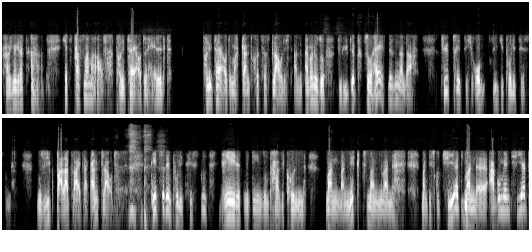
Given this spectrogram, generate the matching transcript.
Habe ich mir gedacht, aha, jetzt passen wir mal auf. Polizeiauto hält. Polizeiauto macht ganz kurz das Blaulicht an. Einfach nur so, so, hey, wir sind dann da. Typ dreht sich rum, sieht die Polizisten. Musik ballert weiter, ganz laut. Geht zu den Polizisten, redet mit denen so ein paar Sekunden. Man, man nickt, man, man, man diskutiert, man äh, argumentiert.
